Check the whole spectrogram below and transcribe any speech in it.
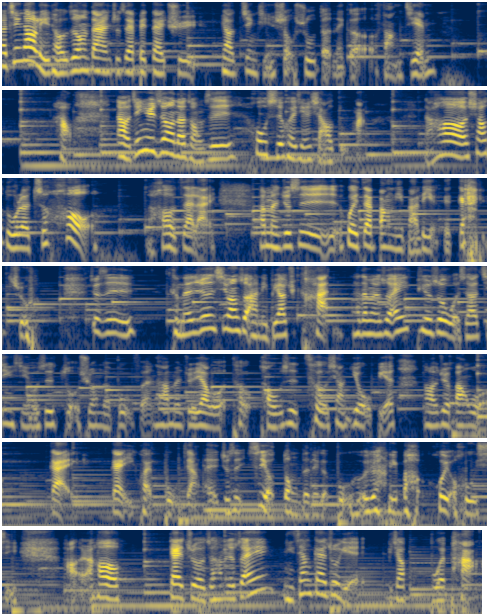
那进到里头之后，当然就在被带去要进行手术的那个房间。好，那我进去之后呢，总之护士会先消毒嘛，然后消毒了之后，然后再来，他们就是会再帮你把脸给盖住，就是。可能就是希望说啊，你不要去看。他他们说，哎、譬如说我是要进行我是左胸的部分，他们就要我头头是侧向右边，然后就帮我盖盖一块布，这样，哎、就是是有洞的那个布，会让你保会有呼吸。好，然后盖住了之后，他们就说，哎、你这样盖住也比较不会怕。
